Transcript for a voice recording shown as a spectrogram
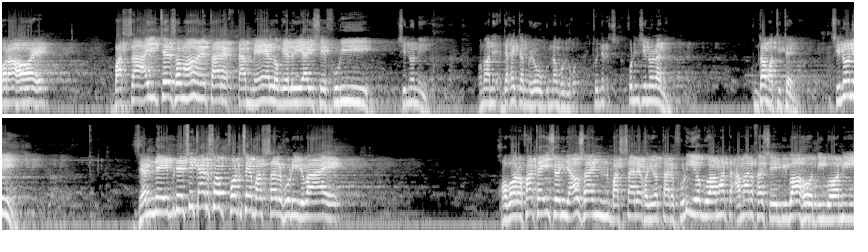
করা হয়। বাচ্চা আইতে সময় তার একটা মেয়ে লগে লই আইছে, ফুড়ি, চিননি? কোনো আনি দেখাইতাম রে গুণা ফুড়ি ফুড়ি চিনো না নি কোনটা মাতিতেন চিননি যেমনে ইবনে শিকার চোখ পড়ছে বাচ্চার ফুড়ির ভাই খবর পাঠাইছেন যাও সাইন বাচ্চারে হইও তার ফুড়িও গো আমার আমার কাছে বিবাহ দিবনি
